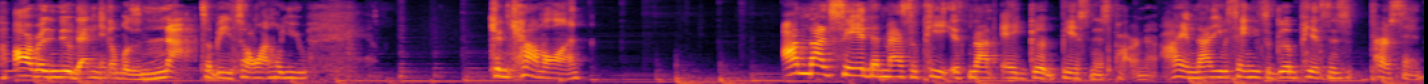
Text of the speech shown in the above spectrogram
I already knew that nigga was not to be someone who you can count on. I'm not saying that Master P is not a good business partner. I am not even saying he's a good business person.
